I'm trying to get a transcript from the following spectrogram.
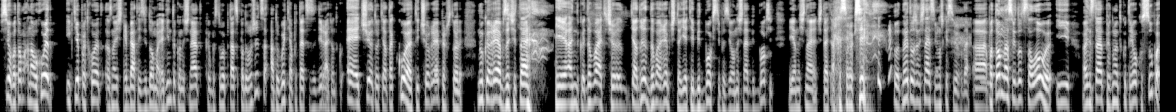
все, потом она уходит, и к тебе подходят, значит, ребята из дома, и один такой начинает как бы с тобой пытаться подружиться, а другой тебя пытается задирать. Он такой, эй, что это у тебя такое? Ты что, рэпер, что ли? Ну-ка, рэп зачитай. И они такой, давай, ты у тебя дред, давай рэп читай, я тебе битбокс типа сделал. Он начинает битбоксить, и я начинаю читать АК-47. Вот, но это уже начинается немножко сверху, да. А, потом нас ведут в столовую, и они ставят перед мной такую тарелку супа,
